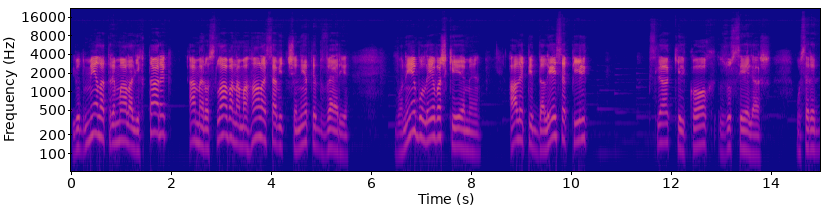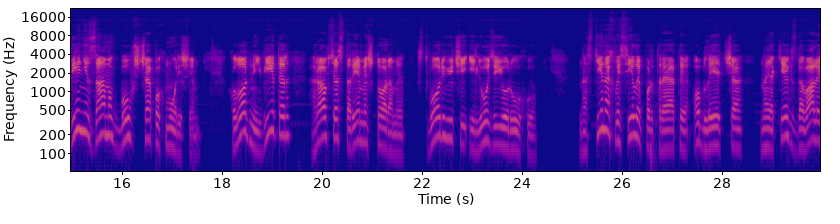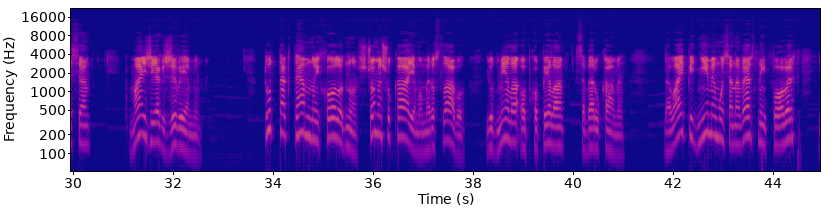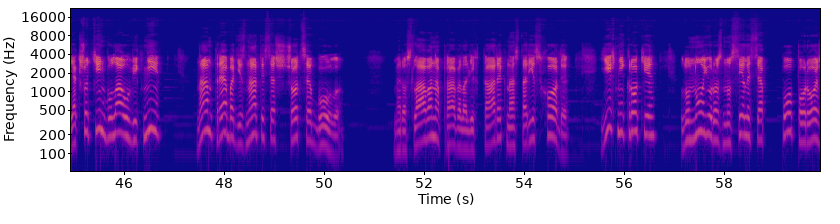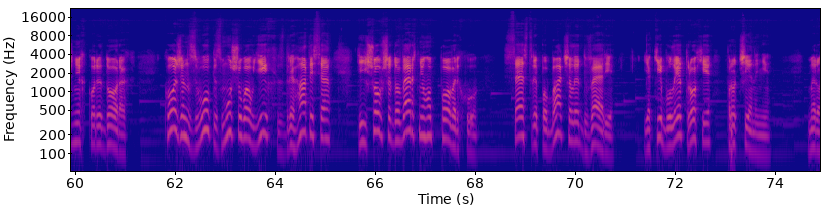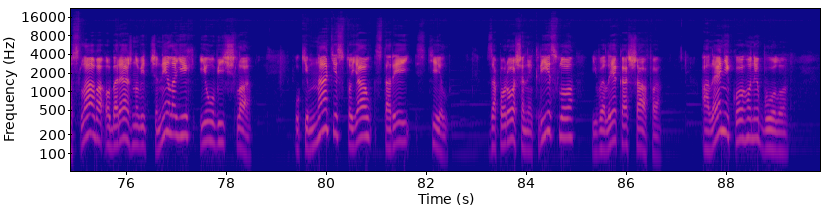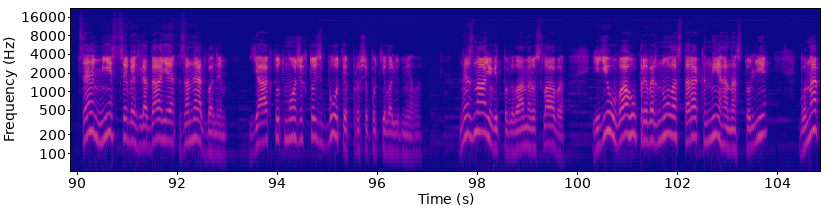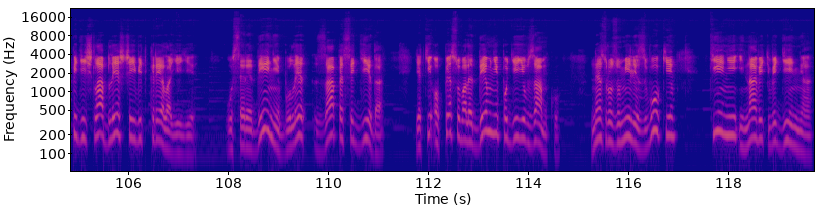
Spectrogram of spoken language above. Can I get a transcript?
Людмила тримала ліхтарик, а Мирослава намагалася відчинити двері. Вони були важкими, але піддалися після кількох зусилляж. Усередині замок був ще похмурішим. Холодний вітер грався старими шторами, створюючи ілюзію руху. На стінах висіли портрети, обличчя, на яких здавалися майже як живими. Тут так темно і холодно, що ми шукаємо, Мирославо? Людмила обхопила себе руками. Давай піднімемося на верхній поверх. Якщо тінь була у вікні, нам треба дізнатися, що це було. Мирослава направила ліхтарик на старі сходи. Їхні кроки луною розносилися по порожніх коридорах. Кожен звук змушував їх здригатися, дійшовши до верхнього поверху. Сестри побачили двері, які були трохи прочинені. Мирослава обережно відчинила їх і увійшла. У кімнаті стояв старий стіл, запорошене крісло і велика шафа. Але нікого не було. Це місце виглядає занедбаним. Як тут може хтось бути? прошепотіла Людмила. Не знаю, відповіла Мирослава. Її увагу привернула стара книга на столі. Вона підійшла ближче і відкрила її. Усередині були записи діда, які описували дивні події в замку, незрозумілі звуки, тіні і навіть видіння.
